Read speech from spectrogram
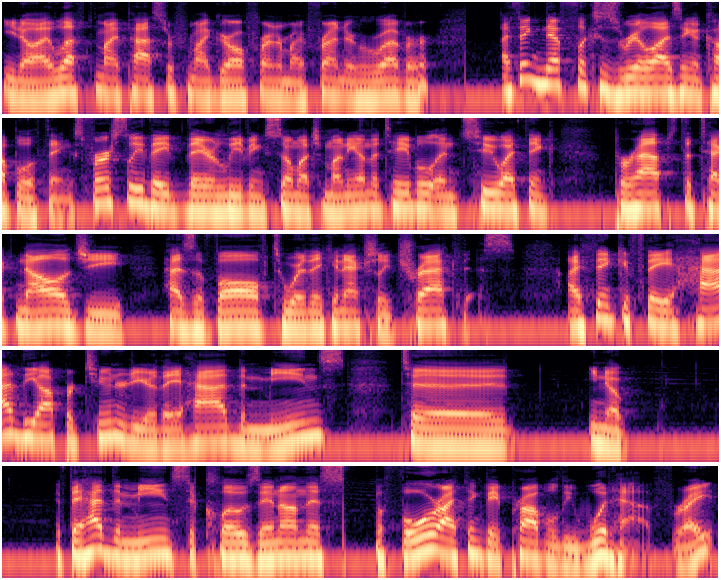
you know i left my password for my girlfriend or my friend or whoever. I think Netflix is realizing a couple of things. Firstly, they they're leaving so much money on the table, and two, I think perhaps the technology has evolved to where they can actually track this. I think if they had the opportunity or they had the means to, you know, if they had the means to close in on this before, I think they probably would have, right?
